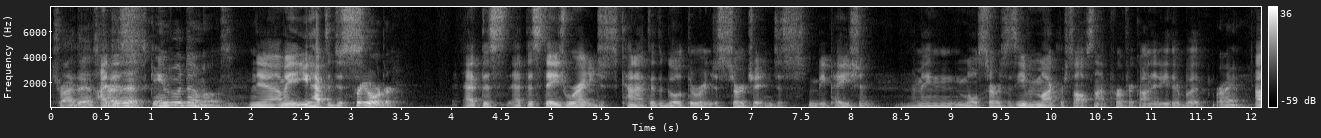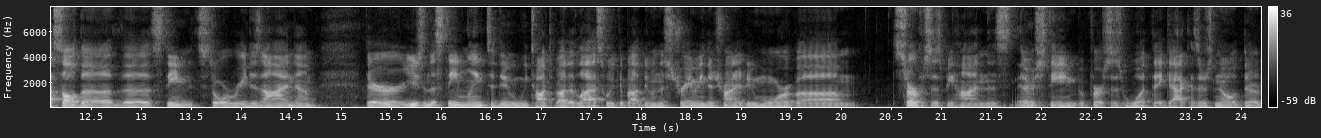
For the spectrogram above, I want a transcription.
Try this. I Try just- this. Games with demos. yeah, I mean, you have to just Pre-order. at this at this stage we're at. You just kind of have to go through and just search it and just be patient. I mean, most services, even Microsoft's not perfect on it either, but Right. I saw the the Steam store redesign. Um, they're using the Steam Link to do. We talked about it last week about doing the streaming. They're trying to do more of um, services behind this their Steam versus what they got because there's no there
